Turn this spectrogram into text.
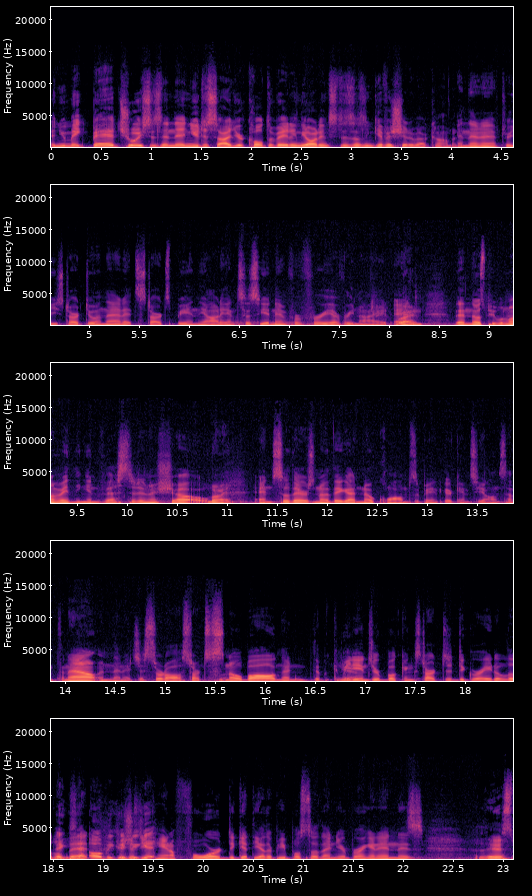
And you make bad choices and then you decide you're cultivating the audience that doesn't give a shit about comedy. And then after you start doing that, it starts being the audience just getting in for free every night, and Right. then those people don't have anything invested in a show, Right. And so there's no, they got no qualms of being, against yelling something out, and then it just sort of all starts to snowball, and then the comedians you're booking start to degrade a little Exa- bit, oh, because you get- can't afford to get the other people, so then you're bringing in this this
